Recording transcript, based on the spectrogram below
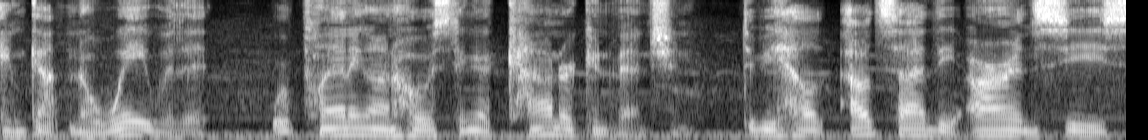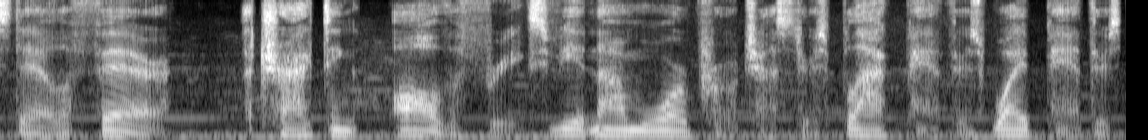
and gotten away with it, were planning on hosting a counter convention to be held outside the RNC's stale affair attracting all the freaks Vietnam War protesters, Black Panthers, White Panthers,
